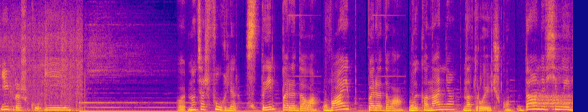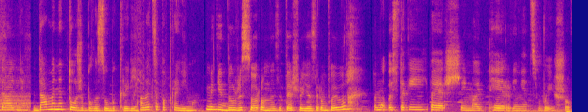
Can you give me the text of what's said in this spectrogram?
іграшку і. Ой, Ну це ж фуглер. Стиль передала, вайб передала, виконання на троєчку. Да, не всі ми ідеальні. Да, в мене теж були зуби криві, але це поправімо. Мені дуже соромно за те, що я зробила. Тому ось такий перший мій первінець вийшов.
